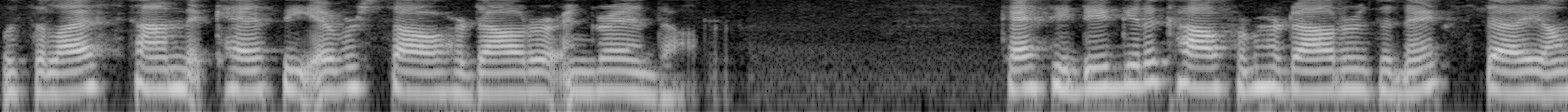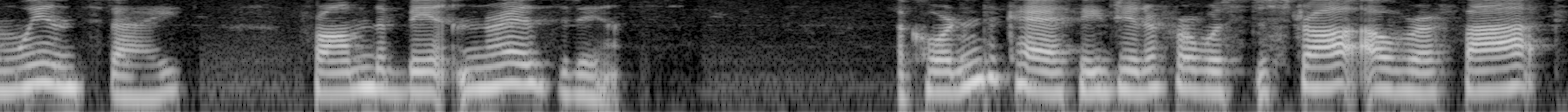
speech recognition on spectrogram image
was the last time that Kathy ever saw her daughter and granddaughter. Kathy did get a call from her daughter the next day on Wednesday from the Benton residence. According to Kathy, Jennifer was distraught over a fight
